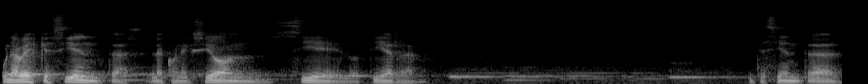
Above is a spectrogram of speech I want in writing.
Una vez que sientas la conexión cielo-tierra, y te sientas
